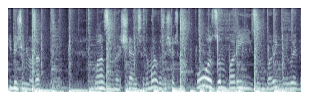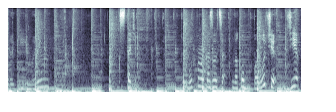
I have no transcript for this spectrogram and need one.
И бежим назад. Возвращаемся домой, возвращаемся. О, зомбари, зомбари, привет, дорогие мои. Кстати, вот он оказывается на том болоте, где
